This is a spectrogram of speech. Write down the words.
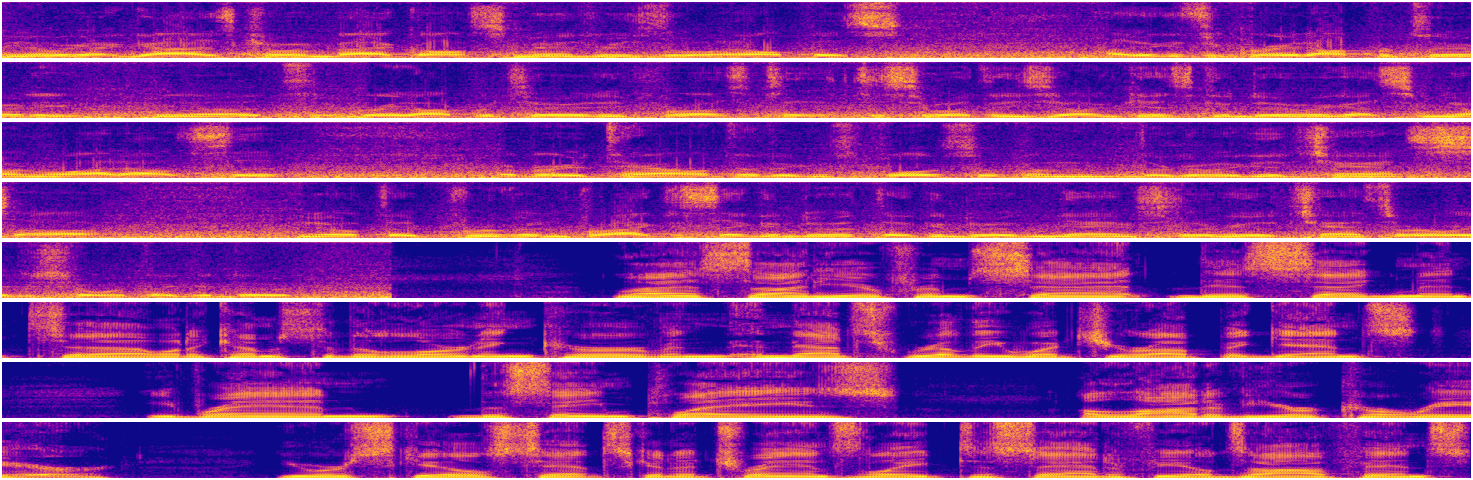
You know, we got guys coming back off some injuries that will help us. I think it's a great opportunity. You know, it's a great opportunity for us to, to see what these young kids can do. We got some young wideouts that are very talented and explosive, and they're going to get a chance. Uh, you know, if they prove it in practice they can do it, they can do it in games. So they're going to get a chance early to show what they can do. Last thought here from Sat. This segment, uh, when it comes to the learning curve, and, and that's really what you're up against. You've ran the same plays a lot of your career your skill set's going to translate to Satterfield's offense.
